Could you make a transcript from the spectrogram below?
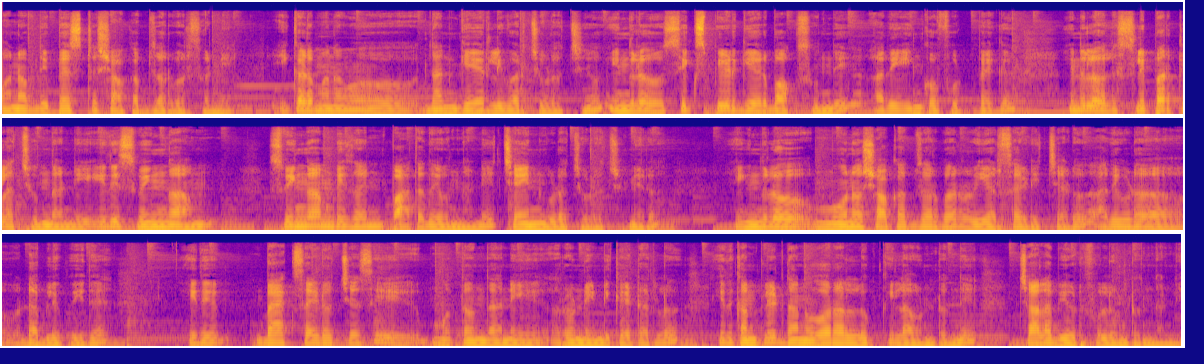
one of the best shock absorbers అండి. ఇక్కడ మనము దాని గేర్ లివర్ చూడొచ్చు. ఇందులో సిక్స్ స్పీడ్ గేర్ బాక్స్ ఉంది. అది ఇంకో ఫుట్ పెగ్ ఇందులో స్లిప్పర్ క్లచ్ ఉందండి. ఇది swing arm swing arm design పాతదే ఉందండి. చైన్ కూడా చూడొచ్చు మీరు. ఇందులో mono shock absorber rear side ఇచ్చాడు. అది కూడా డబ్ల్యూపీదే ఇది బ్యాక్ సైడ్ వచ్చేసి మొత్తం దాని రెండు ఇండికేటర్లు. ఇది కంప్లీట్ దాని ఓవరాల్ లుక్ ఇలా ఉంటుంది. చాలా బ్యూటిఫుల్ ఉంటుందండి.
